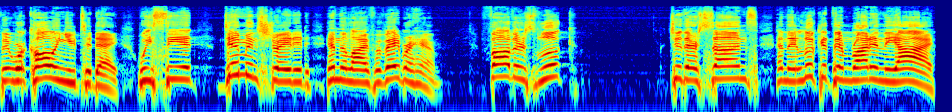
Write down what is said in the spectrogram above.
that we're calling you today. We see it demonstrated in the life of Abraham. Fathers look to their sons and they look at them right in the eye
